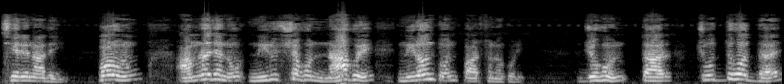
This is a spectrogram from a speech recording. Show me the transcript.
ছেড়ে না দেই। বরং আমরা যেন নিরুৎসাহ না হয়ে নিরন্তর প্রার্থনা করি। যখন তার চোদ্দ অধ্যায়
